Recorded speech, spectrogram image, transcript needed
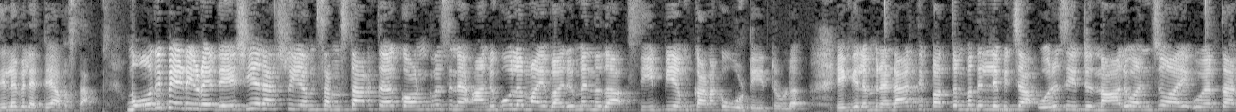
നിലവിലത്തെ അവസ്ഥ. മോദിപേടയുടെ ദേശീയ രാഷ്ട്രീയം സംസ്ഥാനത്ത് കോൺഗ്രസിന് അനുകൂലമായി വരുമെന്നത് സി പി എം കണക്ക് കൂട്ടിയിട്ടുണ്ട്. എങ്കിലും രണ്ടായിരത്തി പത്തൊൻപതിൽ ലഭിച്ച ഒരു സീറ്റ് നാലോ അഞ്ചോ ആയി ഉയർത്താൻ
